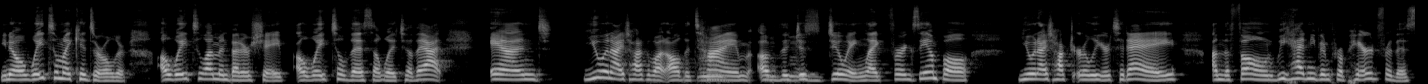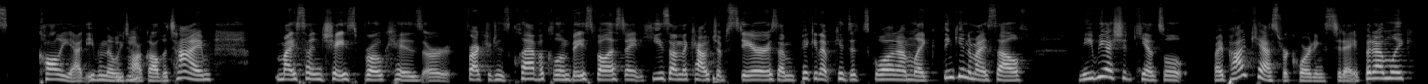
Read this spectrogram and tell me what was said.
You know, I'll wait till my kids are older. I'll wait till I'm in better shape. I'll wait till this, I'll wait till that. And you and I talk about all the mm, time mm-hmm. of the just doing. Like, for example, you and I talked earlier today on the phone. We hadn't even prepared for this call yet, even though we mm-hmm. talk all the time. My son Chase broke his or fractured his clavicle in baseball last night. He's on the couch upstairs. I'm picking up kids at school and I'm like thinking to myself, maybe I should cancel my podcast recordings today. But I'm like,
